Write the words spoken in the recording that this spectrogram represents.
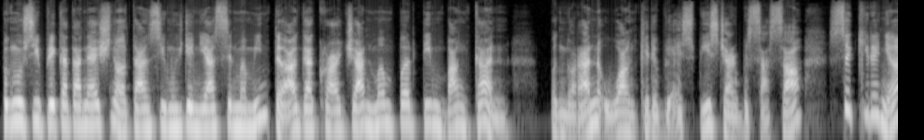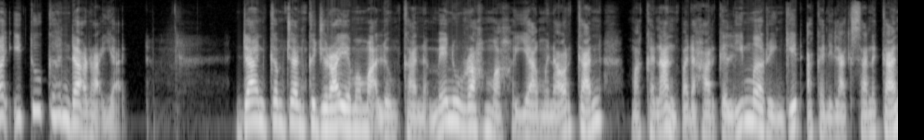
Pengurusi Perikatan Nasional Tan Sri Muhyiddin Yassin meminta agar kerajaan mempertimbangkan pengeluaran wang KWSP secara bersasar sekiranya itu kehendak rakyat dan Kementerian Kejuraya memaklumkan menu rahmah yang menawarkan makanan pada harga RM5 akan dilaksanakan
